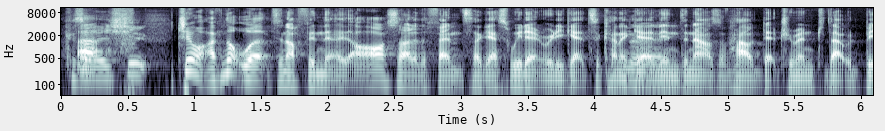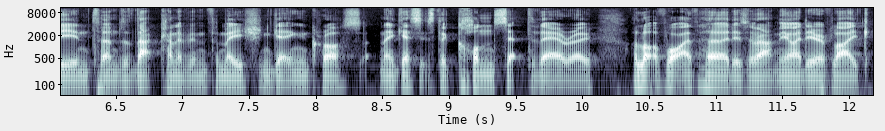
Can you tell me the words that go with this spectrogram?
Because Uh, I shoot. Do you know what? I've not worked enough in the, our side of the fence. I guess we don't really get to kind of get an No. ins and outs of how detrimental that would be in terms of that kind of information getting across. And I guess it's the concept of aero. A lot of what I've heard is about the idea of like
